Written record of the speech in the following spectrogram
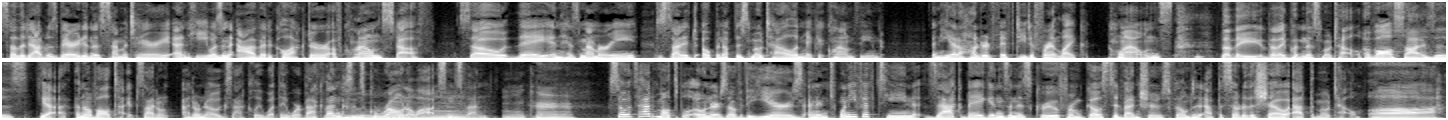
So the dad was buried in this cemetery and he was an avid collector of clown stuff. So they, in his memory, decided to open up this motel and make it clown themed. And he had 150 different like clowns that they that they put in this motel. Of all sizes. Yeah, and of all types. I don't I don't know exactly what they were back then because it's grown a lot since then. Okay. So it's had multiple owners over the years, and in 2015, Zach Bagans and his crew from Ghost Adventures filmed an episode of the show at the motel. Ah.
